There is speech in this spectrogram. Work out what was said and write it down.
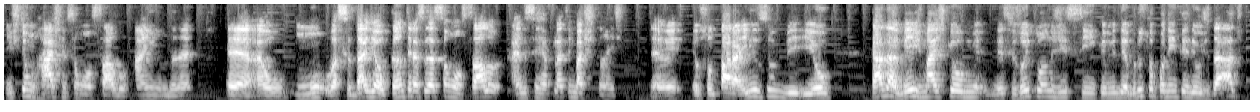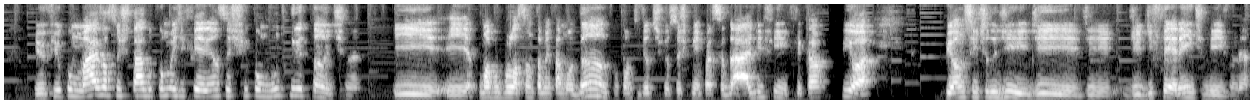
a gente tem um racha em São Gonçalo ainda, né? é, é a cidade de Alcântara e a cidade de São Gonçalo ainda se refletem bastante. É, eu sou do Paraíso e eu, cada vez mais que eu, nesses oito anos de sim, que eu me debruço para poder entender os dados, eu fico mais assustado como as diferenças ficam muito gritantes, né? E, e como a população também está mudando, por conta de outras pessoas que vêm para a cidade, enfim, fica pior. Pior no sentido de, de, de, de diferente mesmo, né?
